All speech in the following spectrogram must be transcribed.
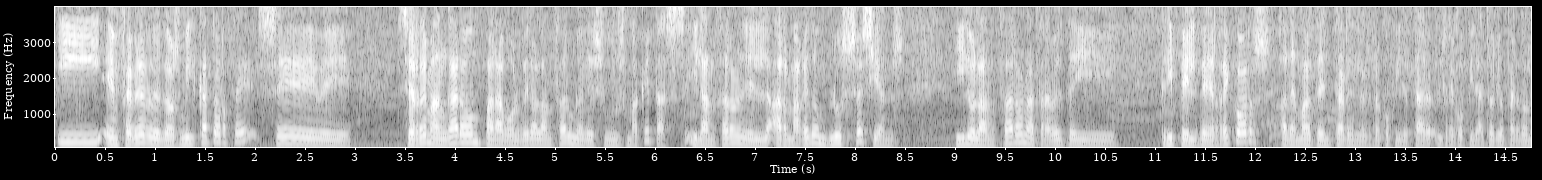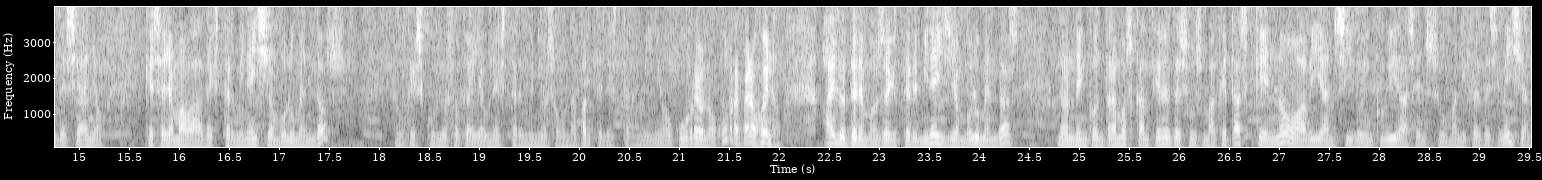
Y en febrero de 2014 se, se remangaron para volver a lanzar una de sus maquetas y lanzaron el Armageddon Blues Sessions y lo lanzaron a través de Triple B Records, además de entrar en el recopilatorio, perdón, de ese año que se llamaba The Extermination Volumen 2 aunque es curioso que haya un exterminio segunda parte, el exterminio ocurre o no ocurre, pero bueno, ahí lo tenemos, Extermination Volumen 2, donde encontramos canciones de sus maquetas que no habían sido incluidas en su Manifest Decimation,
